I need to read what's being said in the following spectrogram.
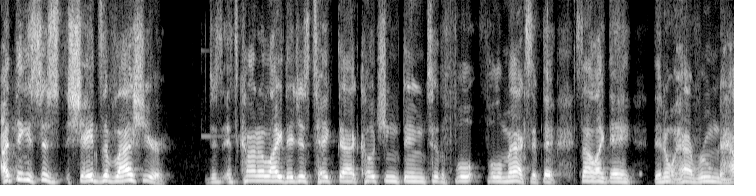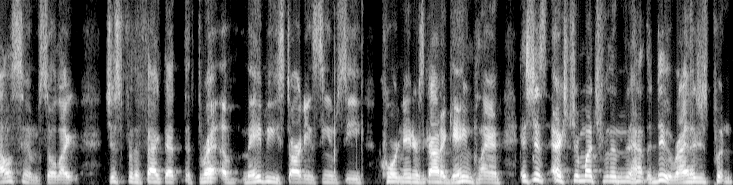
I think it's just shades of last year. Just it's kind of like they just take that coaching thing to the full full max. If they it's not like they they don't have room to house him. So like just for the fact that the threat of maybe starting CMC coordinators got a game plan, it's just extra much for them to have to do, right? They're just putting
